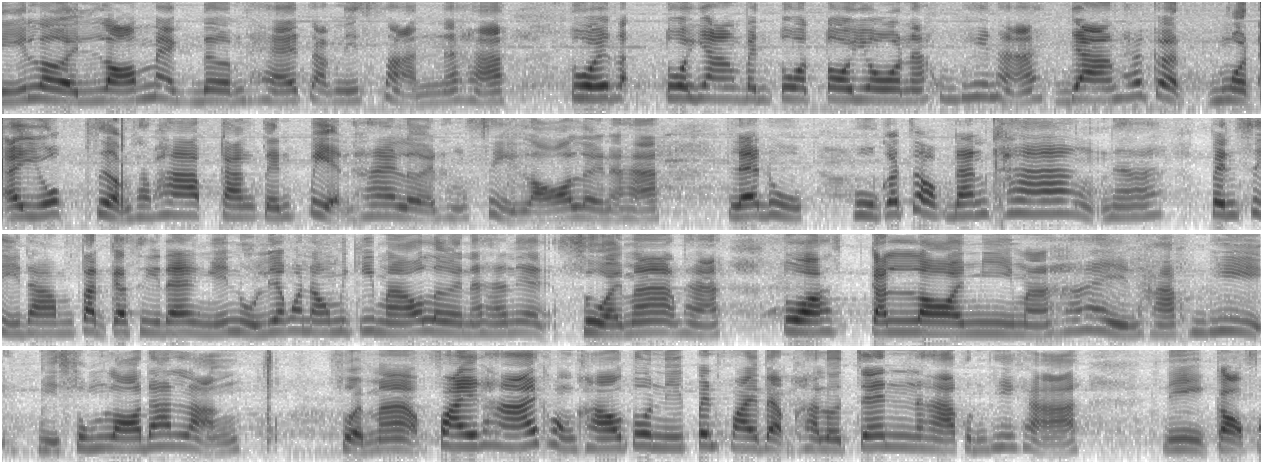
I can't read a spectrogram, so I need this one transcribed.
นี้เลยล้อแม็กเดิมแท้จากนิสสันนะคะ ตัวตัวยางเป็นตัวโตโยนะคุณพี่นะยางถ้าเกิดหมดอายุเสื่อมสภาพกลางเต็นท์เปลี่ยนให้เลยทั้ง 4 ล้อเลยนะคะ และดูหูกระจกด้านข้างนะเป็นสีดำตัดกับสีแดงอย่างนี้หนูเรียกว่าน้องมิกกี้เมาส์เลยนะคะเนี่ยสวยมากนะคะตัวกันลอยมีมาให้นะคะคุณพี่มีซุ้มล้อด้านหลังสวยมาก ไฟท้ายของเขาตัวนี้เป็นไฟแบบฮาโลเจนนะคะ คุณพี่ขา นี่เกาะไฟ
